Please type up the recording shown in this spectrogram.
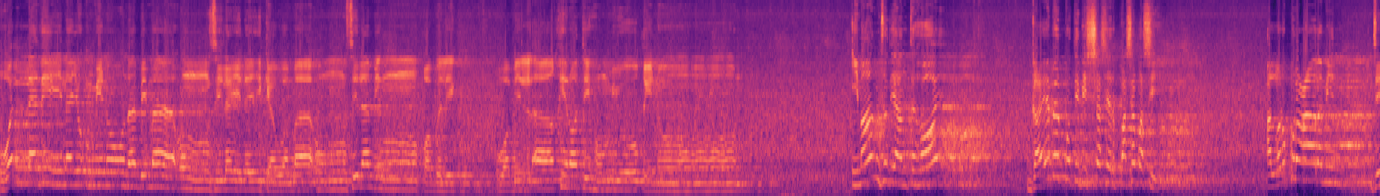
والذين يؤمنون بما أنزل إليك وما أنزل من قبلك وبالآخرة هم يوقنون ইমান যদি আনতে হয় গায়েবের প্রতি বিশ্বাসের পাশাপাশি আল্লাহ রব্বুল আলমিন যে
